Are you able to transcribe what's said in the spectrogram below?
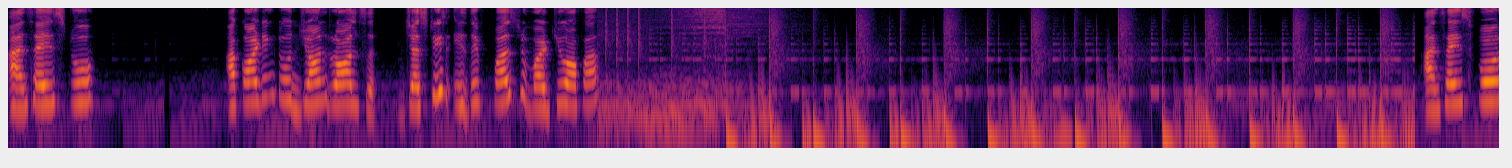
Answer is 2. According to John Rawls, justice is the first virtue of a answer is four.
